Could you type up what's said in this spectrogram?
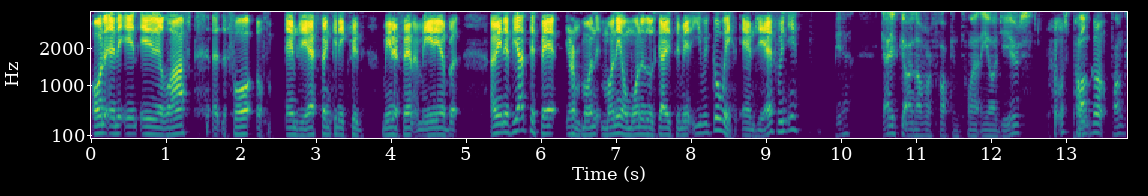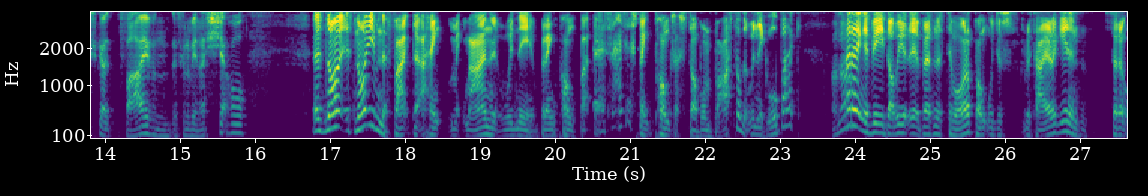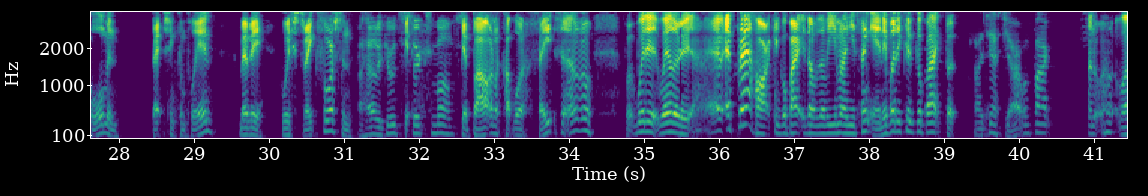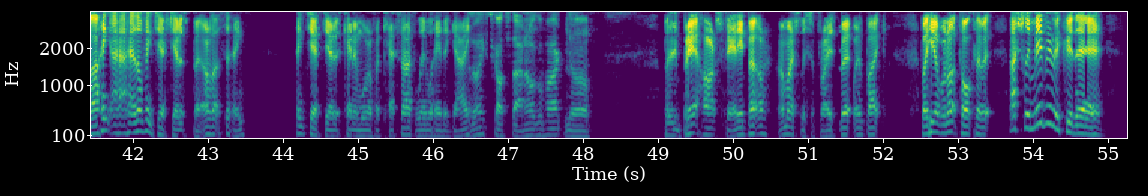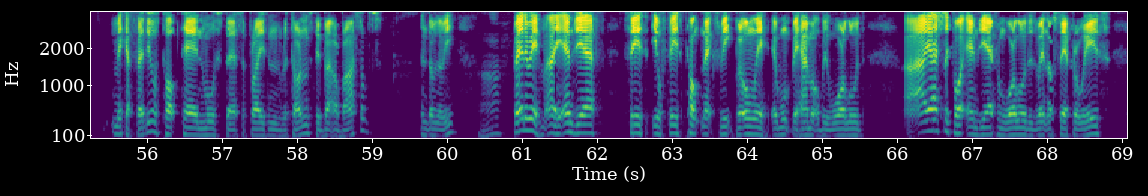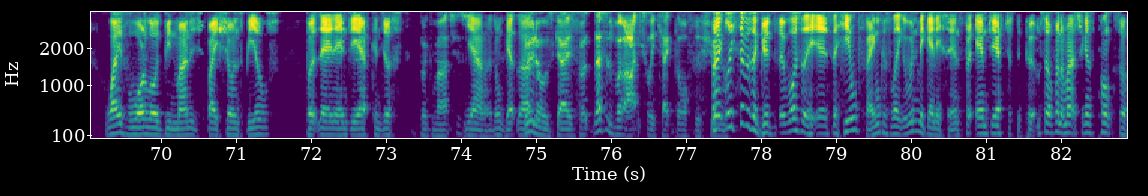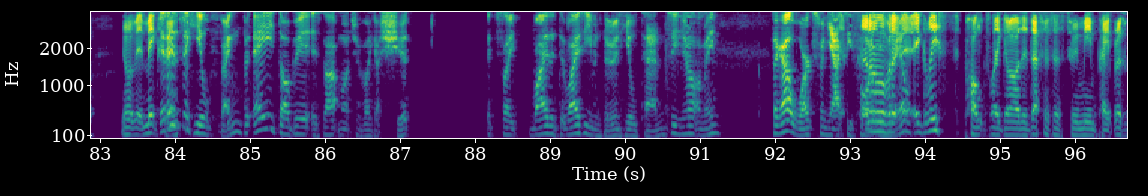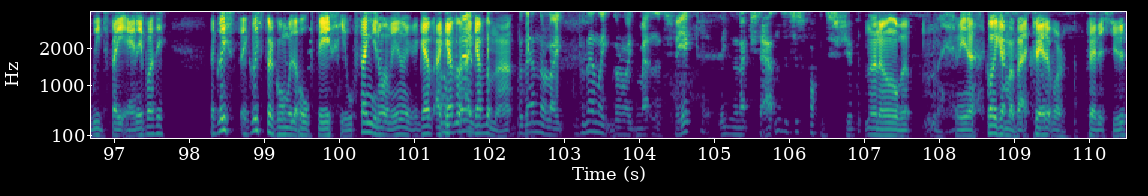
On and, and, and he laughed at the thought of MJF thinking he could main event a Mania, but I mean, if you had to bet your money money on one of those guys to make, it you would go with MJF, wouldn't you? Yeah. Guy's got another fucking 20 odd years. What's Punk, Punk got? Punk's got five, and it's going to be in this shithole. It's not. It's not even the fact that I think McMahon wouldn't bring Punk back. It's, I just think Punk's a stubborn bastard that wouldn't go back. I, I think if AEW were business tomorrow, Punk would just retire again and sit at home and bitch and complain. Maybe go to Strike Force and I had a good get, six months. Get battered a couple of fights. I don't know, but whether, whether if Bret Hart can go back to WWE, man, you'd think anybody could go back. But uh, Jeff Jarrett went back. I well, I think I, I don't think Jeff Jarrett's better. That's the thing. I think Jeff Jarrett's kind of more of a kiss ass, level headed guy. I don't think Scott Steiner will go back. No. But Bret Hart's very bitter. I'm actually surprised Bret went back. But here, we're not talking about. Actually, maybe we could uh, make a video of top 10 most uh, surprising returns for Bitter Bastards in WWE. Uh-huh. But anyway, my MJF says he'll face Punk next week, but only it won't be him, it'll be Wardlow. I actually thought MJF and Wardlow had went their separate ways. Why is Wardlow being managed by Shawn Spears? but then MJF can just book matches. Yeah, I don't get that. Who knows, guys? But this is what actually kicked off the show. But at least it was a good. It was a, it's a heel thing because like it wouldn't make any sense for MJF just to put himself in a match against Punk. So you know it makes it sense. It is a heel thing, but AEW is that much of like a shoot. It's like why the why is he even doing heel tendencies? You know what I mean? It's like how it works when you actually. I don't know, but at least Punk's like, oh, the differences between me and Piper is we'd fight anybody. At least, at least they're going with the whole face heel thing. You know what I mean? Like, I give, I, give, them, then, I give them that. But then they're like, but then like they're like admitting it's fake. Like the next sentence, it's just fucking stupid. I know, but I mean, I got to give them a bit of credit where credit's due.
